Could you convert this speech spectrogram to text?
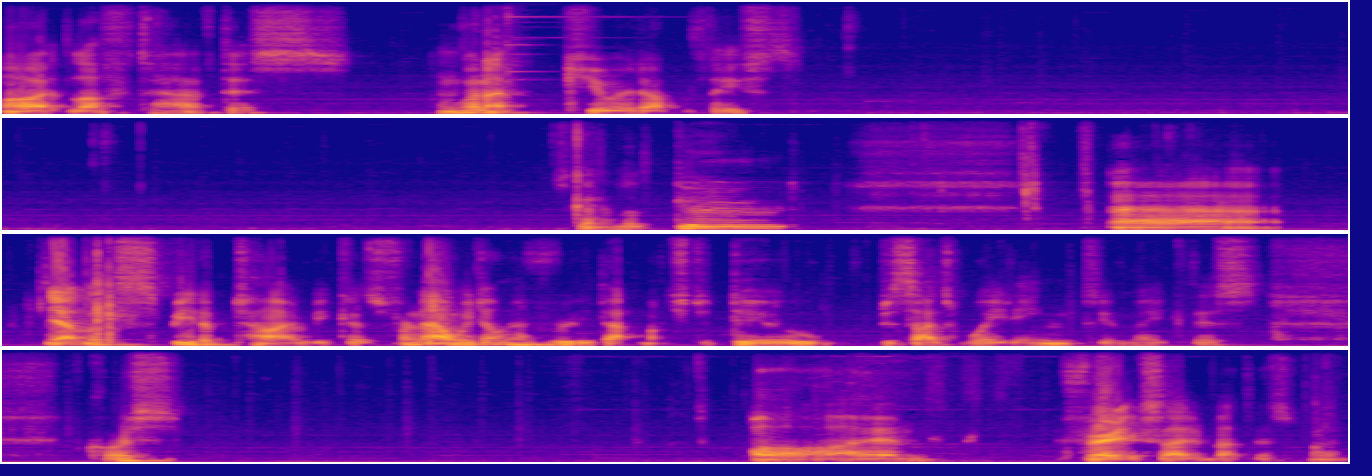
Oh I'd love to have this. I'm gonna queue it up at least gonna look good uh, yeah, let's speed up time because for now we don't have really that much to do besides waiting to make this, of course. Oh, I am very excited about this one.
